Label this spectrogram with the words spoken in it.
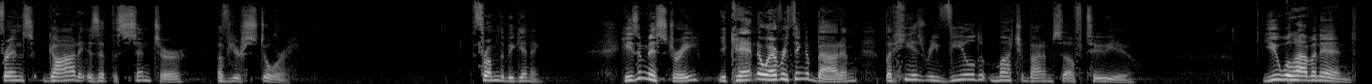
Friends, God is at the center of your story from the beginning. He's a mystery. You can't know everything about him, but he has revealed much about himself to you. You will have an end,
